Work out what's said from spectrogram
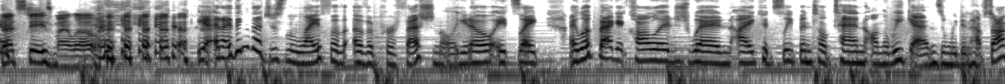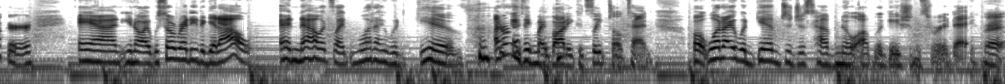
That stays my low. Yeah, and I think that's just the life of, of a professional. You know, it's like I look back at college when I could sleep until 10 on the weekends and we didn't have soccer. And, you know, I was so ready to get out. And now it's like what I would give. I don't even think my body could sleep till 10, but what I would give to just have no obligations for a day. right.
